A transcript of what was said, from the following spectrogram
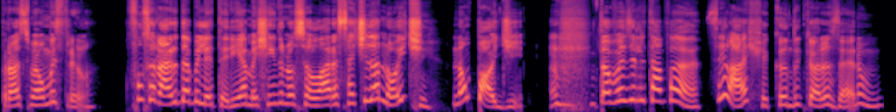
Próxima é uma estrela. Funcionário da bilheteria mexendo no celular às sete da noite. Não pode. Talvez ele tava, sei lá, checando que horas eram.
